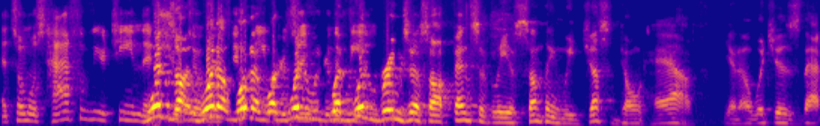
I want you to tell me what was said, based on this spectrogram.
That's almost half of your team that Wood's, shoots over what, what, what, 50% what, from what, the what Wood brings us offensively is something we just don't have, you know, which is that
